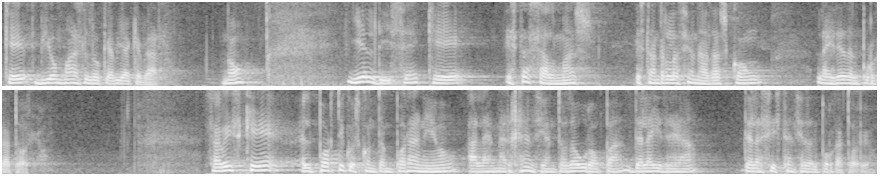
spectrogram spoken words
Que vio más de lo que había que ver, ¿no? Y él dice que estas almas están relacionadas con la idea del purgatorio. Sabéis que el pórtico es contemporáneo a la emergencia en toda Europa de la idea de la existencia del purgatorio.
